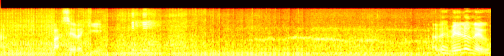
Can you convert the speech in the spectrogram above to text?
Ah, parceiro aqui. Tá vermelho, nego?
